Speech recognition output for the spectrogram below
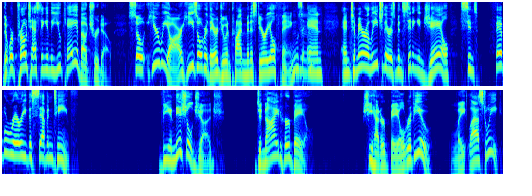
that were protesting in the UK about Trudeau. So here we are. He's over there doing prime ministerial things, mm-hmm. and and Tamara Lich there has been sitting in jail since February the seventeenth. The initial judge denied her bail. She had her bail review late last week.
